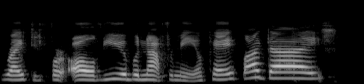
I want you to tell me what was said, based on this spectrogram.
copyrighted for all of you, but not for me. Okay, bye guys.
